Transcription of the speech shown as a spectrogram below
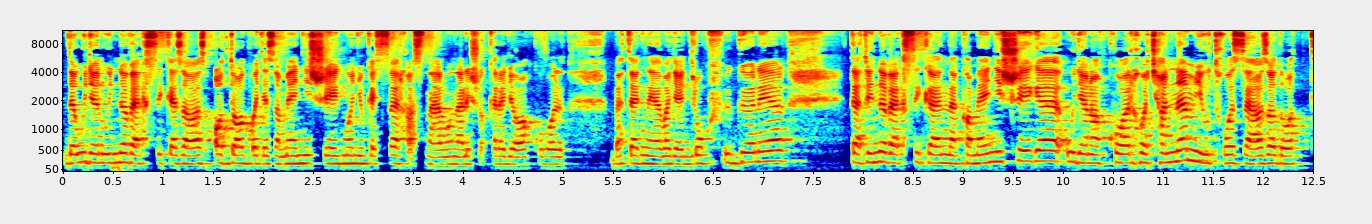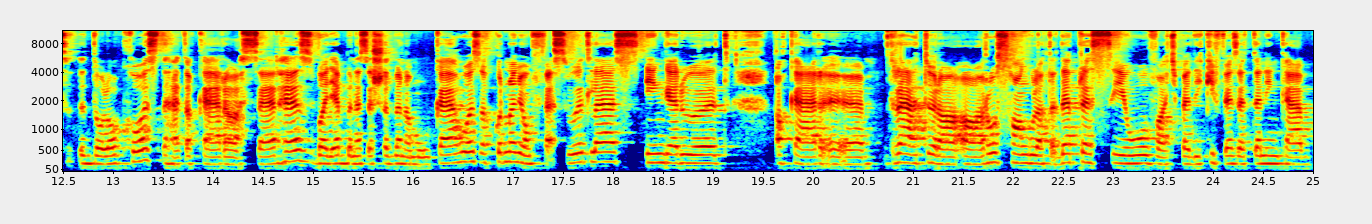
de ugyanúgy növekszik ez az adag, vagy ez a mennyiség mondjuk egy szerhasználónál, és akár egy alkoholbetegnél, vagy egy drogfüggőnél, tehát hogy növekszik ennek a mennyisége, ugyanakkor, hogyha nem jut hozzá az adott dologhoz, tehát akár a szerhez, vagy ebben az esetben a munkához, akkor nagyon feszült lesz, ingerült, akár rátör a, a rossz hangulat, a depresszió, vagy pedig kifejezetten inkább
